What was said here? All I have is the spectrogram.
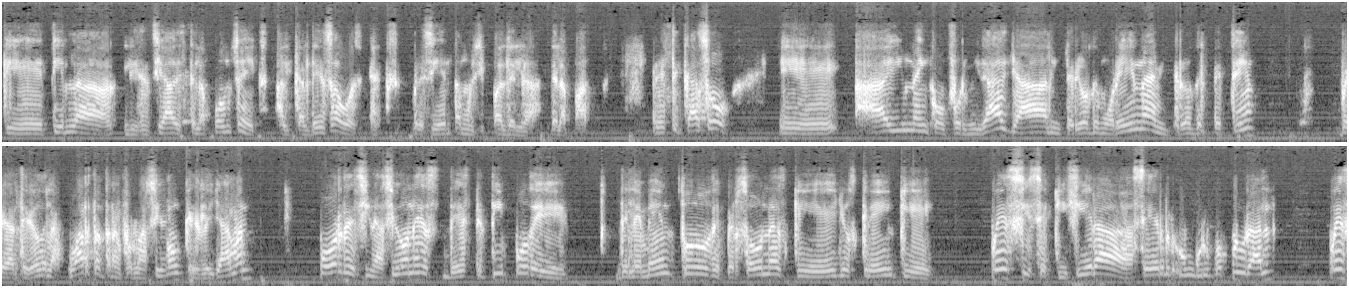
que tiene la licenciada Estela Ponce, ex alcaldesa o ex presidenta municipal de La, de la Paz. En este caso, eh, hay una inconformidad ya al interior de Morena, al interior del PT, pues, al interior de la cuarta transformación que le llaman, por designaciones de este tipo de de elementos, de personas que ellos creen que, pues si se quisiera hacer un grupo plural, pues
